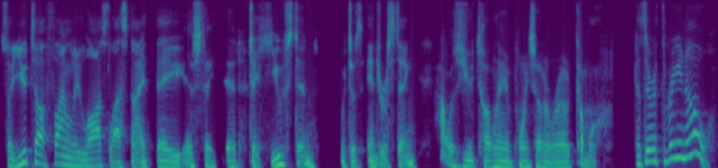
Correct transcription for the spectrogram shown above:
So Utah finally lost last night. They Yes, they did. to Houston, which was interesting How was Utah laying points on the road? Come on. because they were three and zero.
